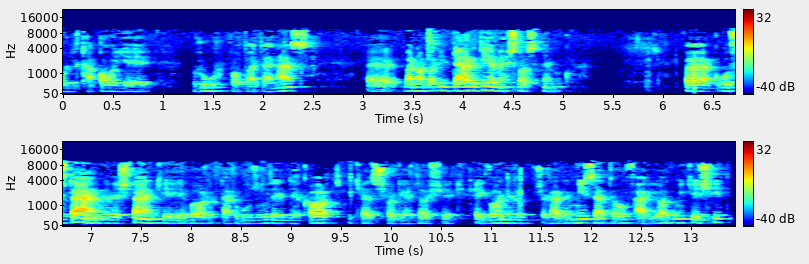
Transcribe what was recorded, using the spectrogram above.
ملتقای روح با بدن است. بنابراین دردی هم احساس نمی‌کنن. و گفتن نوشتن که یه بار در حضور دکارت یکی از شاگرداش یک حیوانی رو چرا می‌زد و فریاد می‌کشید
